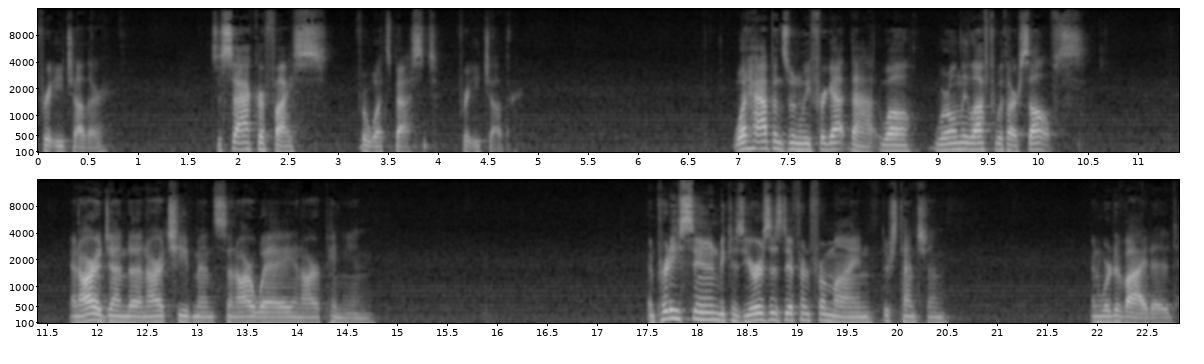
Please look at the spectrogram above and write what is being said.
for each other, to sacrifice for what's best for each other. What happens when we forget that? Well, we're only left with ourselves and our agenda and our achievements and our way and our opinion. And pretty soon, because yours is different from mine, there's tension. And we're divided.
